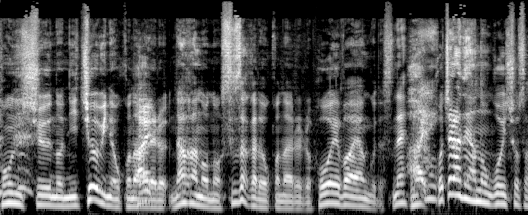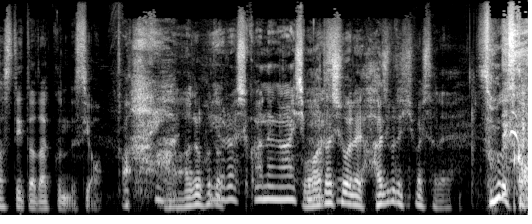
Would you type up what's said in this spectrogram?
今週の日曜日に行われる、長野の須坂で行われるフォーエバーヤングですね、こちらであのご一緒させていただくんですよ。はい、なるほど。よろしくお願いします。私はね初めて聞きましたね。そうですか？い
